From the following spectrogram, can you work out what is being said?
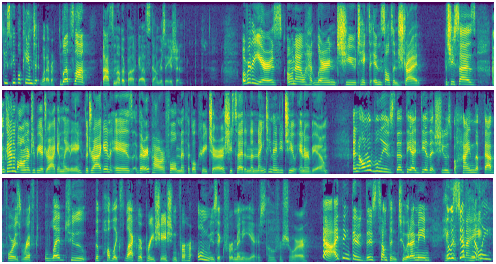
these people came to? Whatever. Let's not. That's another podcast conversation. Over the years, Ono had learned to take the insult in stride. She says, I'm kind of honored to be a dragon lady. The dragon is a very powerful, mythical creature, she said in a 1992 interview. And Ono believes that the idea that she was behind the Fab Four's rift led to the public's lack of appreciation for her own music for many years. Oh, for sure. Yeah, I think there's there's something to it. I mean, it was Haters gonna hate. definitely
